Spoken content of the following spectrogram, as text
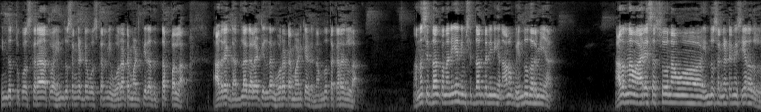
ಹಿಂದುತ್ವಕ್ಕೋಸ್ಕರ ಅಥವಾ ಹಿಂದೂ ಸಂಘಟನೆಗೋಸ್ಕರ ನೀವು ಹೋರಾಟ ಮಾಡ್ತೀರ ಅದು ತಪ್ಪಲ್ಲ. ಆದರೆ ಗದ್ದಲ ಗಲಾಟೆ ಇಲ್ದಂಗೆ ಹೋರಾಟ ಮಾಡ್ಕೇಳ್ರಿ. ನಮ್ಮದು ತಕರಾರಿಲ್ಲ ನನ್ನ ಸಿದ್ಧಾಂತ ನನಗೆ ನಿಮ್ಮ ಸಿದ್ಧಾಂತ ನಿನಗೆ. ನಾನೊಬ್ಬ ಹಿಂದೂ ಧರ್ಮೀಯ. ಆದರೆ ನಾವು ಆರ್ ಎಸ್ ಎಸ್ಸು, ನಾವು ಹಿಂದೂ ಸಂಘಟನೆ ಸೇರೋದಿಲ್ಲ.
